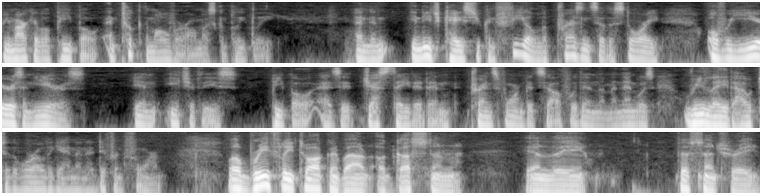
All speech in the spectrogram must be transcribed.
remarkable people and took them over almost completely. And in, in each case, you can feel the presence of the story over years and years in each of these people as it gestated and transformed itself within them and then was relayed out to the world again in a different form. Well, briefly talking about Augustine in the fifth century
